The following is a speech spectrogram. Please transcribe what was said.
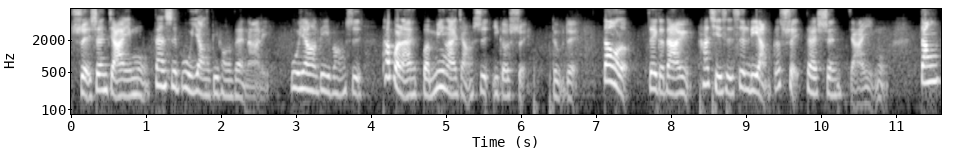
水生甲乙木，但是不一样的地方在哪里？不一样的地方是，它本来本命来讲是一个水，对不对？到了这个大运，它其实是两个水在生甲乙木。当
